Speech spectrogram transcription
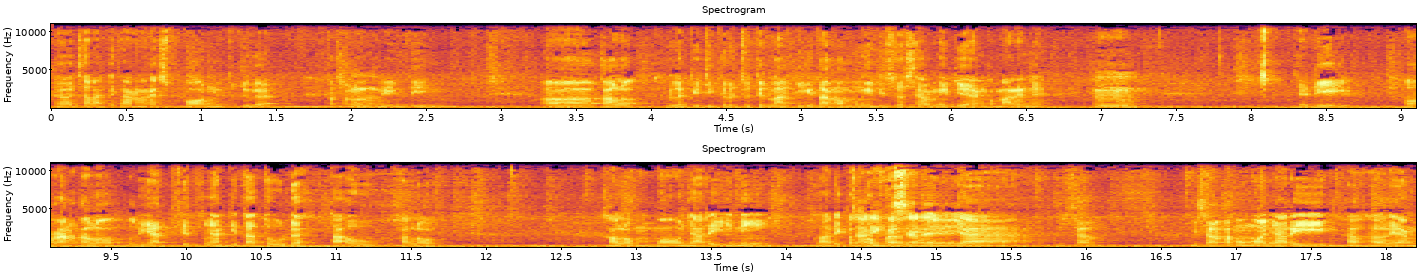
eh, cara kita ngerespon itu juga personal Hmm. branding. Eh, kalau lebih dikerucutin lagi kita ngomongin di sosial media yang kemarin ya. Hmm. Jadi orang kalau lihat feednya kita tuh udah tahu kalau kalau mau nyari ini lari ke profilnya. ya. Ya, misal misal kamu mau nyari hal-hal yang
